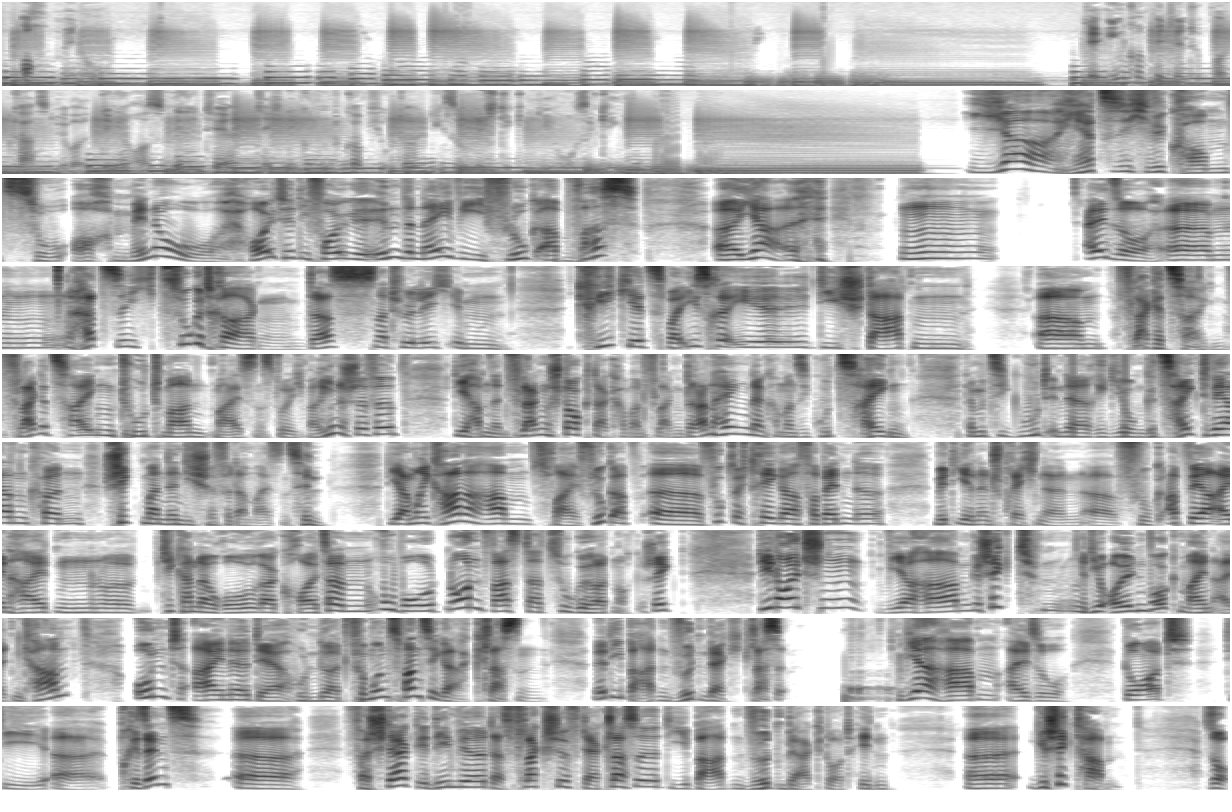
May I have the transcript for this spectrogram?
Och, Menno. Der inkompetente Podcast über Dinge aus Militär, Technik und Computer, die so richtig in die Hose gingen. Ja, herzlich willkommen zu Och Menno. Heute die Folge In the Navy. Flug ab was? Äh, ja, äh, also, ähm, hat sich zugetragen, dass natürlich im Krieg jetzt bei Israel die Staaten ähm, Flagge zeigen. Flagge zeigen tut man meistens durch Marineschiffe. Die haben einen Flaggenstock, da kann man Flaggen dranhängen, dann kann man sie gut zeigen. Damit sie gut in der Region gezeigt werden können, schickt man denn die Schiffe da meistens hin. Die Amerikaner haben zwei Flugab äh, Flugzeugträgerverbände mit ihren entsprechenden äh, Flugabwehreinheiten, äh, Ticonderoga, Kreuzern, U-Booten und was dazu gehört noch geschickt. Die Deutschen, wir haben geschickt die Oldenburg, meinen alten Kahn, und eine der 125er Klassen, ne, die Baden-Württemberg-Klasse. Wir haben also dort die äh, Präsenz äh, verstärkt, indem wir das Flaggschiff der Klasse, die Baden-Württemberg, dorthin äh, geschickt haben. So,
